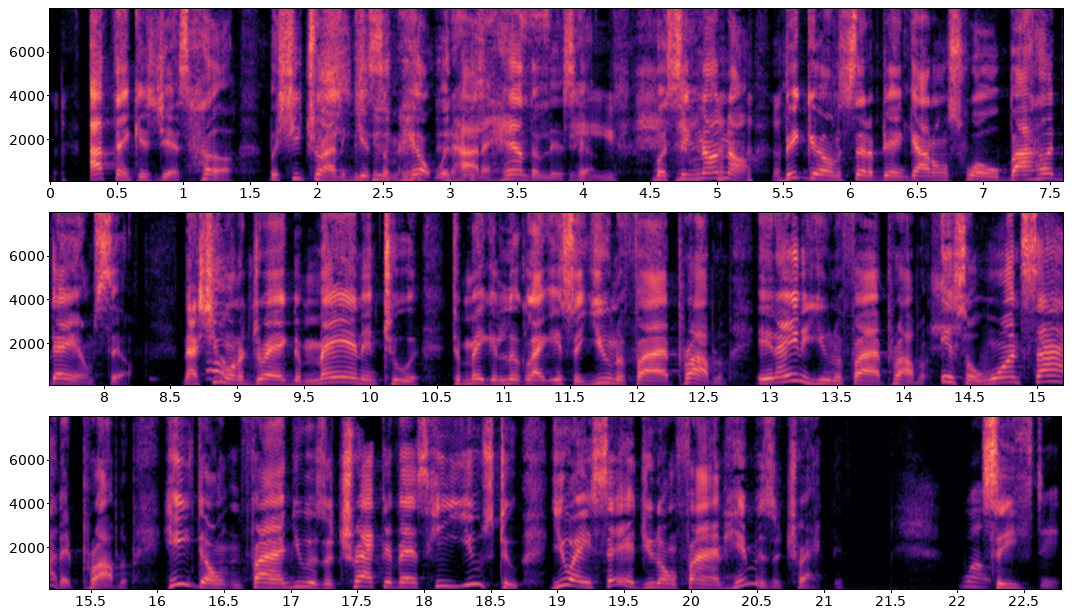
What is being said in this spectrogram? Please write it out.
I think it's just her, but she trying to get some help with how to handle this help. But see, no, no. Big girl sat up there and got on swole by her damn self. Now she oh. want to drag the man into it to make it look like it's a unified problem. It ain't a unified problem. It's a one-sided problem. He don't find you as attractive as he used to. You ain't said you don't find him as attractive. Well, See? Steve,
